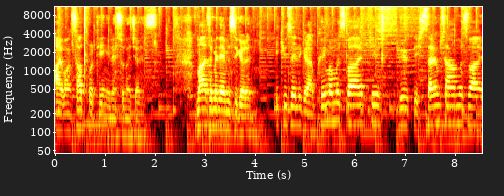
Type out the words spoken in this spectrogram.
hayvansal protein ile sunacağız. Malzemelerimizi görelim. 250 gram kıymamız var ki büyük diş sarımsağımız var.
